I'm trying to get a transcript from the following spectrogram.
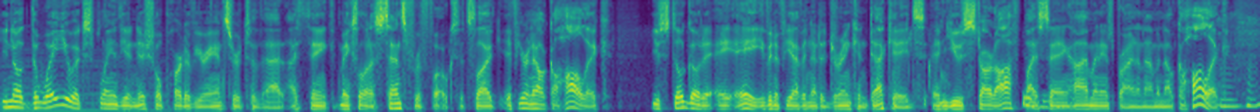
You know, the way you explained the initial part of your answer to that, I think makes a lot of sense for folks. It's like if you're an alcoholic, you still go to AA, even if you haven't had a drink in decades, and you start off by mm-hmm. saying, Hi, my name's Brian, and I'm an alcoholic. Mm-hmm.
